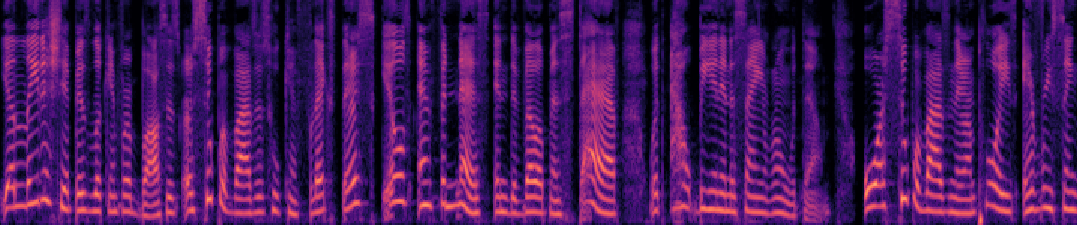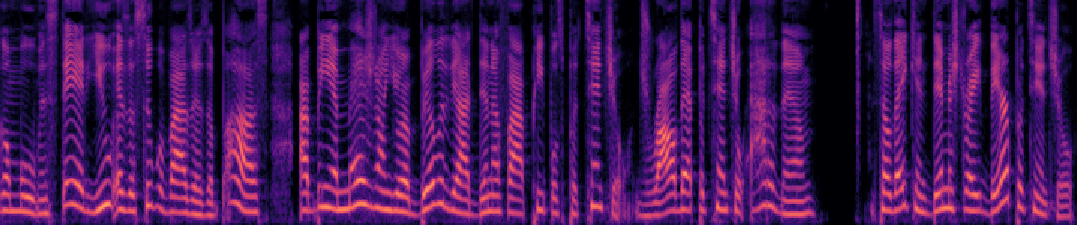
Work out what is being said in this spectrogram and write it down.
Your leadership is looking for bosses or supervisors who can flex their skills and finesse in developing staff without being in the same room with them or supervising their employees every single move. Instead, you as a supervisor, as a boss, are being measured on your ability to identify people's potential, draw that potential out of them so they can demonstrate their potential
